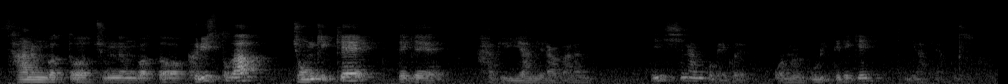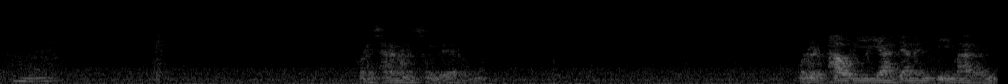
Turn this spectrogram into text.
사는 것도 죽는 것도 그리스도가 존귀케 되게 하기 위함이라고 하는 이 신앙 고백을 오늘 우리들에게 이야기하고 있습니다. 오늘 사랑하는 성도 여러분, 오늘 바울이 이야기하는 이 말은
